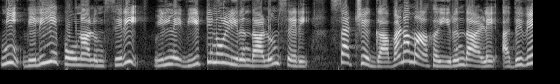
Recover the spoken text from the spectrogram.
நீ வெளியே போனாலும் சரி இல்லை வீட்டினுள் இருந்தாலும் சரி. சற்று கவனமாக இருந்தாலே அதுவே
